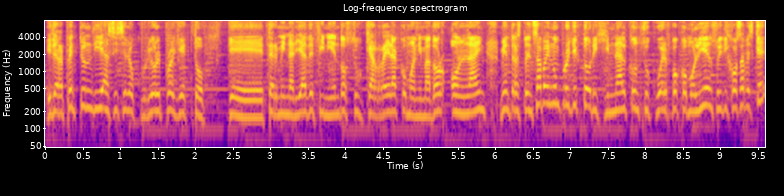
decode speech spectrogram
y de repente un día así se le ocurrió el proyecto que terminaría definiendo su carrera como animador online mientras pensaba en un proyecto original con su cuerpo como lienzo y dijo, ¿sabes qué?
